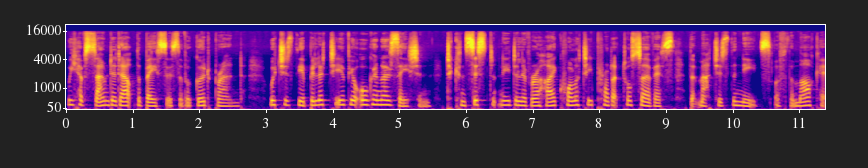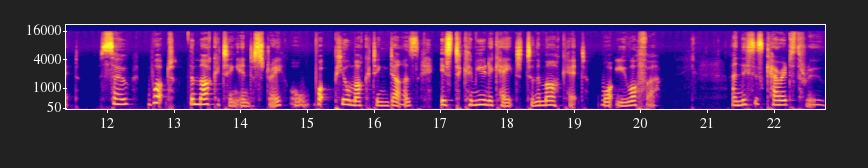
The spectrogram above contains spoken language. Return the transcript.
we have sounded out the basis of a good brand, which is the ability of your organization to consistently deliver a high quality product or service that matches the needs of the market. So, what the marketing industry, or what pure marketing does, is to communicate to the market what you offer. And this is carried through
